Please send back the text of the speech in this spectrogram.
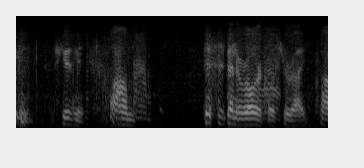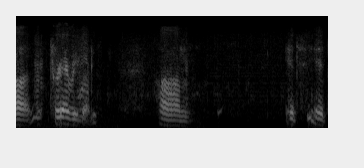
Excuse me. Um, this has been a roller coaster ride uh, for everybody. Um, it's it's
